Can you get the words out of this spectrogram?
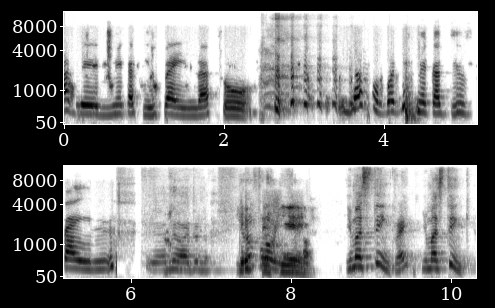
add the negative sign, that's all. just forgot the negative sign. Yeah, no, I don't know. You're not following. You must think, right? You must think.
